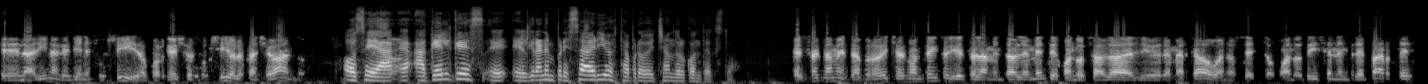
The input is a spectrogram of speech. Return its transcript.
eh, la harina que tiene subsidio, porque ellos el subsidio lo están llevando. O sea, aquel que es eh, el gran empresario está aprovechando el contexto. Exactamente, aprovecha el contexto y esto lamentablemente cuando se habla del libre mercado, bueno, es esto, cuando te dicen entre partes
